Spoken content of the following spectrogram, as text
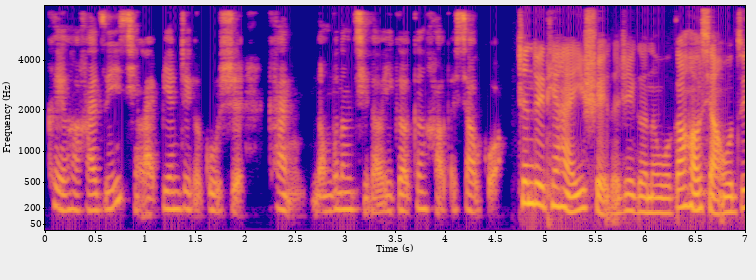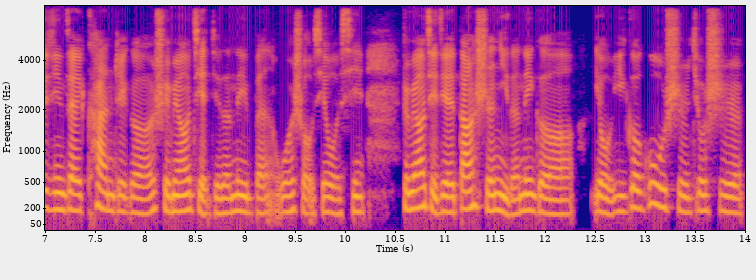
可以和孩子一起来编这个故事，看能不能起到一个更好的效果。针对天海一水的这个呢，我刚好想，我最近在看这个水淼姐姐的那本《我手写我心》，水淼姐姐当时你的那个有一个故事就是。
